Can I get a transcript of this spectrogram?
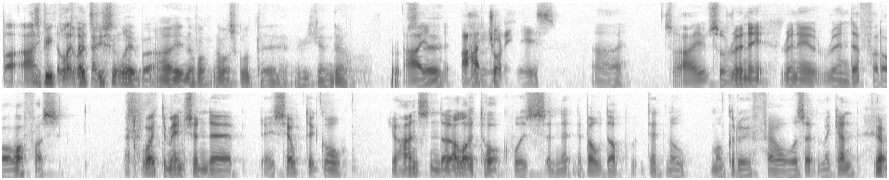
but I He's been let me good down. recently, but I never never scored the, the weekend there. That's, Aye, uh, I had Johnny Hayes. Aye. So I so Rooney Rooney ruined it for all of us. I wanted to mention the, the Celtic goal. Johansen. A lot of talk was in the, the build up. Did Mul- Mulgrew foul? Was it McGinn? yeah,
